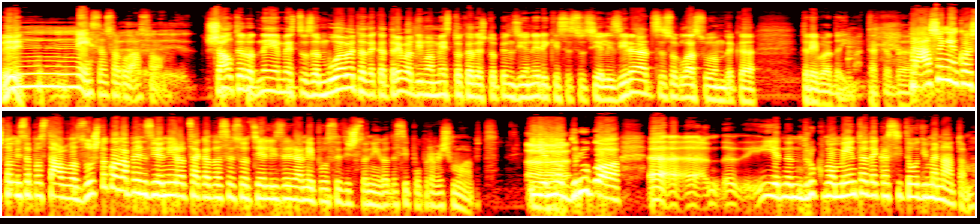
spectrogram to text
Види, Не се согласувам. шалтерот не е место за муабет, а дека треба да има место каде што пензионери ќе се социализираат, се согласувам дека треба да има. Така да Прашање кое што ми се поставува, зошто кога пензионерот сака да се социализира не поседиш со него да си поправиш муабет? И едно друго, и еден друг момент е дека сите одиме натаму.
